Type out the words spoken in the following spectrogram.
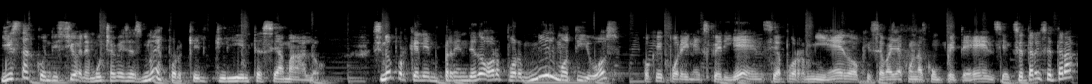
Y estas condiciones muchas veces no es porque el cliente sea malo, sino porque el emprendedor, por mil motivos, ¿okay? por inexperiencia, por miedo que se vaya con la competencia, etcétera, etcétera,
